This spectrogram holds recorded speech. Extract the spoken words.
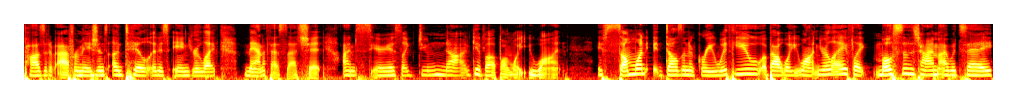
positive affirmations until it is in your life. Manifest that shit. I'm serious. Like do not give up on what you want if someone doesn't agree with you about what you want in your life, like most of the time, I would say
